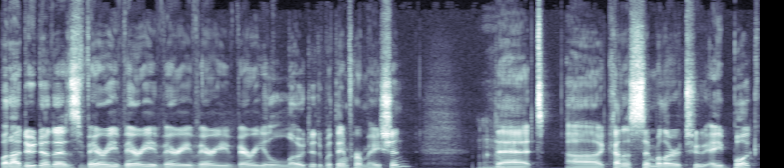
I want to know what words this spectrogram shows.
but I do know that it's very, very, very, very, very loaded with information that uh, kind of similar to a book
